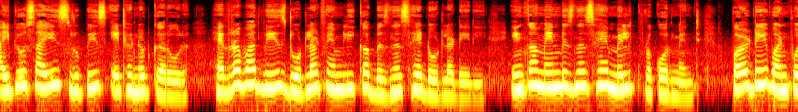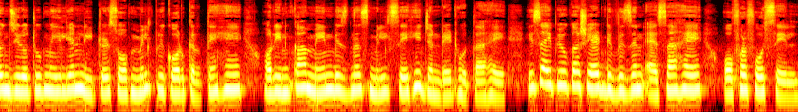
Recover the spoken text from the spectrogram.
IPO size rupees eight hundred crore Hyderabad based Dodla family का बिज़नेस है डोडला डेयरी इनका मेन बिज़नेस है milk procurement per day 1.02 million litres of milk record करते हैं और इनका मेन बिज़नेस मिल्क से ही जनरेट होता है। इस आईपीओ का शेयर डिवीज़न ऐसा है offer for sale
